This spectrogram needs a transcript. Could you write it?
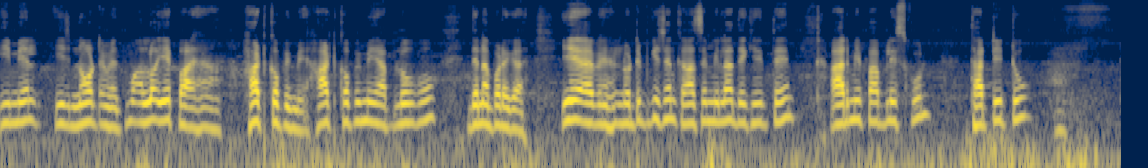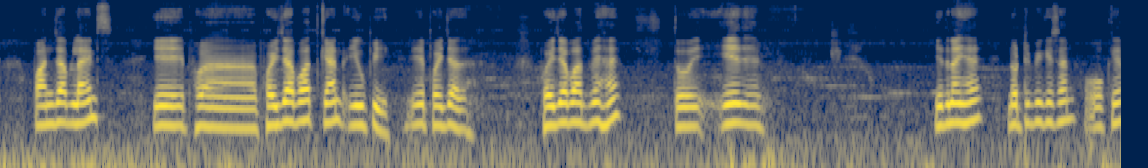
email is not मान लो, ये हार्ड कॉपी में हार्ड कॉपी में आप लोगों को देना पड़ेगा। ये नोटिफिकेशन कहाँ से मिला देखते हैं। Army public school thirty two Punjab lines ये फैजाबाद कैंट यूपी ये फैजा, फैजाबाद में है। तो ये, इतना ही है नोटिफिकेशन ओके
